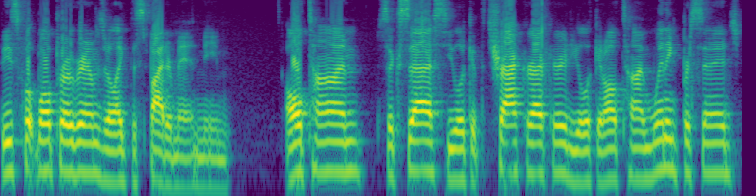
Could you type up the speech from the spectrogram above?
these football programs are like the Spider-Man meme. All-time success. You look at the track record. You look at all-time winning percentage.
